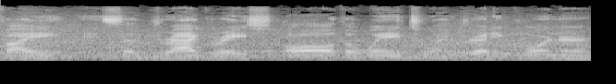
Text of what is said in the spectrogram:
fight. It's a drag race all the way to Andretti Corner.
